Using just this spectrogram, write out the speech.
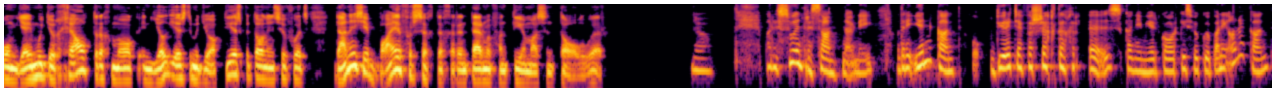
kom, jy moet jou geld terugmaak en heel eers met jou akteurs betaal en sovoorts, dan is jy baie versigtiger in terme van temas en taal, hoor. Ja. Maar dit is so interessant nou nê, want aan die een kant deurdat jy versigtiger is, kan jy meer kaartjies verkoop. Aan die ander kant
